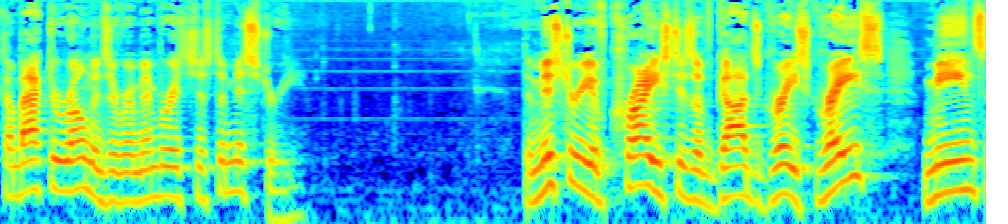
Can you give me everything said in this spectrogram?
Come back to Romans and remember it's just a mystery. The mystery of Christ is of God's grace. Grace means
